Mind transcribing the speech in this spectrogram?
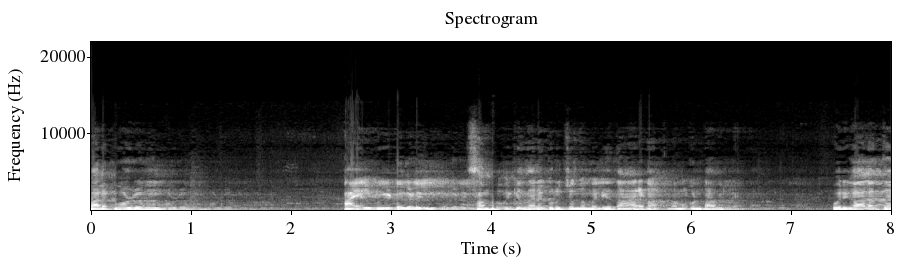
പലപ്പോഴും അയൽ വീടുകളിൽ സംഭവിക്കുന്നതിനെ കുറിച്ചൊന്നും വലിയ ധാരണ നമുക്കുണ്ടാവില്ല. ഒരു കാലത്ത്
